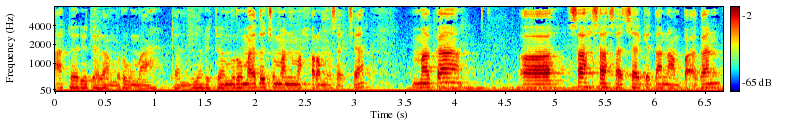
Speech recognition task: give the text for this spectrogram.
ada di dalam rumah dan yang di dalam rumah itu cuma mahram saja maka uh, sah-sah saja kita nampakkan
